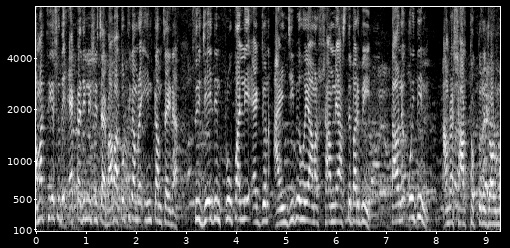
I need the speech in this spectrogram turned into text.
আমার থেকে শুধু একটা জিনিসই চায় বাবা, তোর থেকে আমরা ইনকাম চাই না। তুই যেই দিন প্রপারলি একজন আইনজীবী হয়ে আমার সামনে আসতে পারবি, তাহলে ওই দিন আমরা সার্থক তোরে জন্ম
